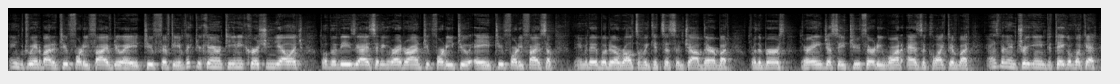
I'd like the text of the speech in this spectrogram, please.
in between about a 245 to a 250. And Victor Caratini, Christian Yelich, both of these guys hitting right around 240 to a 245. So they've been able to do a relatively consistent job there. But for the Brewers, they're hitting just a 231 as a collective. But it has been intriguing to take a look at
